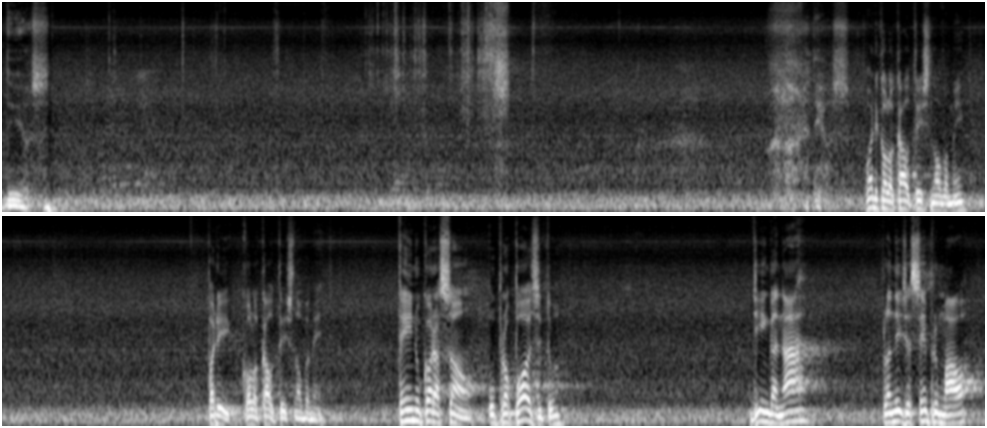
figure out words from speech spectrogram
Deus. Glória a Deus. Pode colocar o texto novamente? Pode colocar o texto novamente tem no coração o propósito de enganar, planeja sempre o mal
